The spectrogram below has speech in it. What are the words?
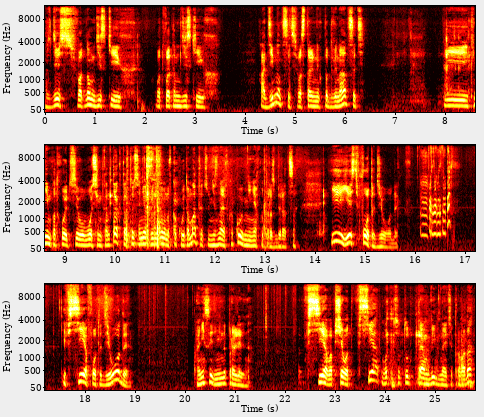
Здесь в одном диске их, вот в этом диске их 11, в остальных по 12. И к ним подходит всего 8 контактов, то есть они организованы в какую-то матрицу, не знаю в какую, мне неохота разбираться. И есть фотодиоды. И все фотодиоды, они соединены параллельно. Все, вообще вот все, вот тут прям видно эти провода,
